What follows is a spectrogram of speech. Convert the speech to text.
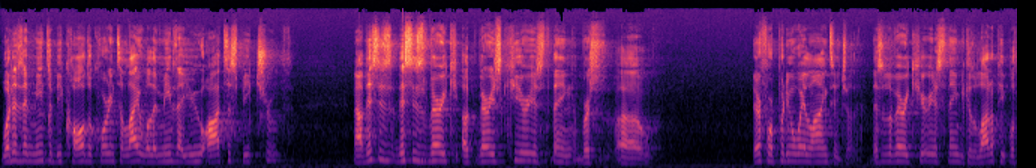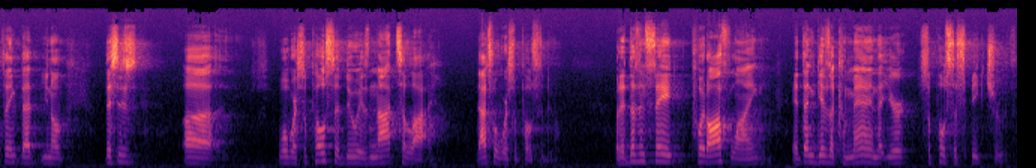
What does it mean to be called according to light? Well, it means that you ought to speak truth. Now, this is, this is very, a very curious thing. Verse, uh, therefore, putting away lying to each other. This is a very curious thing because a lot of people think that, you know, this is uh, what we're supposed to do is not to lie. That's what we're supposed to do. But it doesn't say put off lying, it then gives a command that you're supposed to speak truth.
